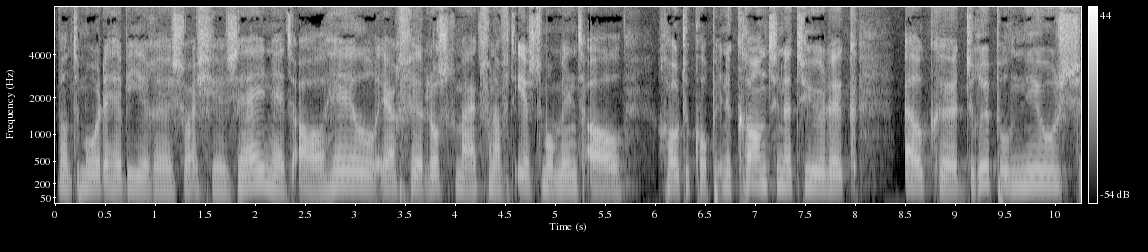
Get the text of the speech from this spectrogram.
Want de moorden hebben hier, zoals je zei, net al heel erg veel losgemaakt. Vanaf het eerste moment al grote kop in de kranten natuurlijk. Elke druppel nieuws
